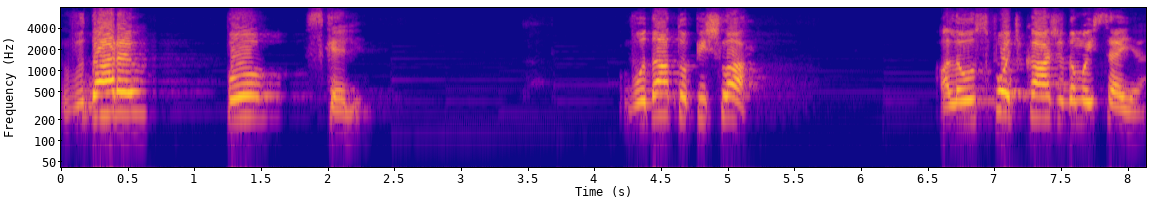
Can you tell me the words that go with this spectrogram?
вдарив по скелі. Вода то пішла. Але Господь каже до Мойсея:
